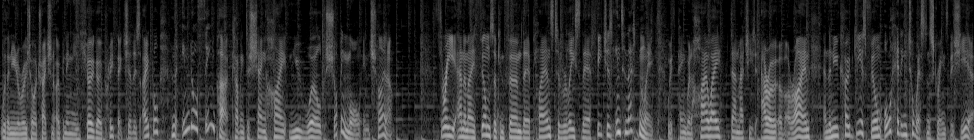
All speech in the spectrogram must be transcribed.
with a new Naruto attraction opening in Hyogo Prefecture this April, and the indoor theme park coming to Shanghai New World Shopping Mall in China. Three anime films have confirmed their plans to release their features internationally, with Penguin Highway, DanMachi's Arrow of Orion, and the new Code Geass film all heading to Western screens this year.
